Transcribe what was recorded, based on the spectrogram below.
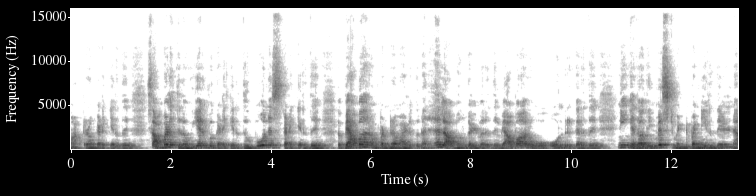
மாற்றம் கிடைக்கிறது சம்பளத்தில் உயர்வு கிடைக்கிறது போனஸ் கிடைக்கிறது வியாபாரம் பண்ணுறவாளுக்கு நல்ல லாபங்கள் வருது வியாபாரம் ஓன் இருக்கிறது. நீங்கள் ஏதாவது இன்வெஸ்ட்மெண்ட் பண்ணியிருந்தேன்னா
